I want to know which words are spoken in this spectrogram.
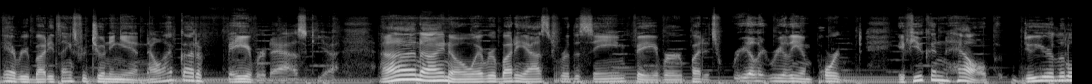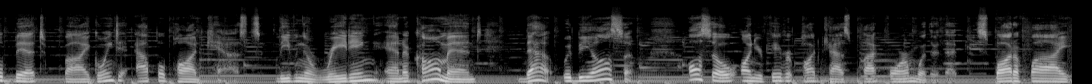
Hey, everybody, thanks for tuning in. Now, I've got a favor to ask you. And I know everybody asks for the same favor, but it's really, really important. If you can help, do your little bit by going to Apple Podcasts, leaving a rating and a comment. That would be awesome. Also, on your favorite podcast platform, whether that be Spotify,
